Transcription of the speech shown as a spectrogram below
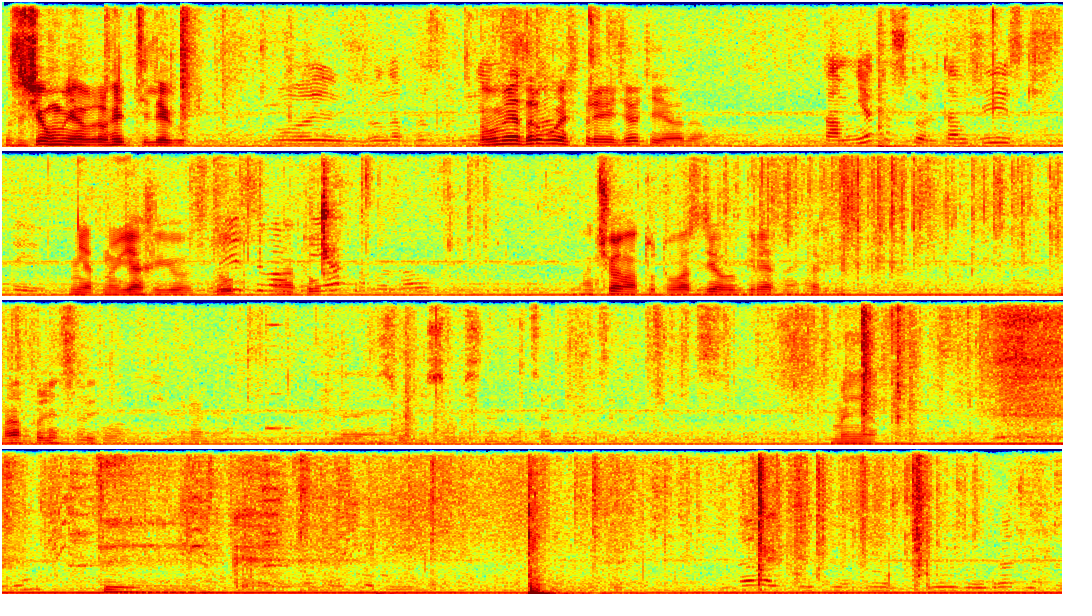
Зачем у меня воровать телегу? Ну, она просто... Ну вы меня другой привезете, я дам. Там нету, что ли? Там же есть кисты. Нет, ну я же ее тут, Если она вам тут. приятно, пожалуйста. Ну что она тут у вас делает грязная так? На, в принципе. Да, Сегодня, собственно, 20 заканчивается. Понятно. Так. Давайте, сегодня убрать надо.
